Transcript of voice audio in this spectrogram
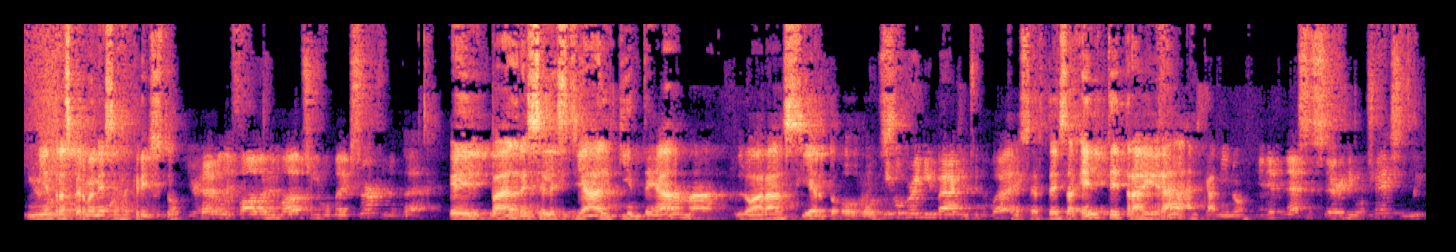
mientras permaneces a Cristo. Your heavenly Father who loves you will make certain of that. El Padre Celestial, quien te ama, lo hará cierto o, o He will bring you back into the way. con certeza. Él te traerá al camino. And if necessary, he will chasten you.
